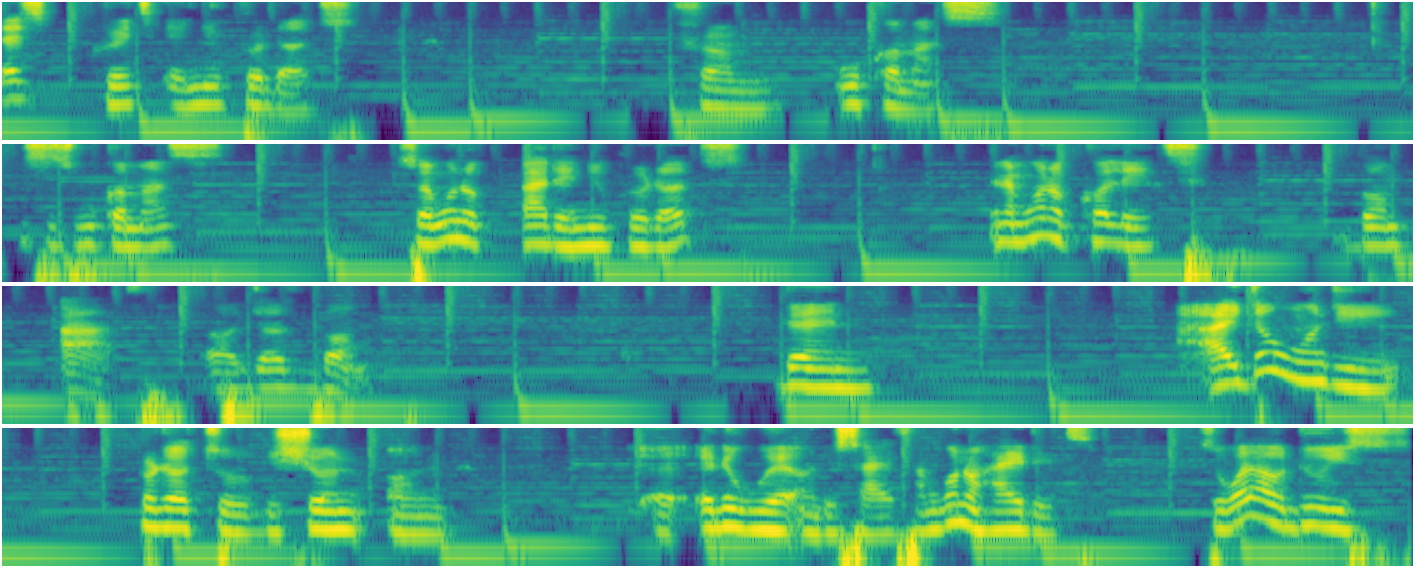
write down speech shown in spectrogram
Let's create a new product from WooCommerce. This is WooCommerce. So I'm going to add a new product and I'm gonna call it bump art or just bump then I don't want the product to be shown on uh, anywhere on the site I'm gonna hide it so what I'll do is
